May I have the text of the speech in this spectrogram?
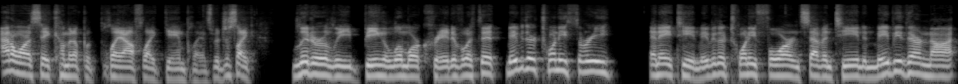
I don't want to say coming up with playoff like game plans, but just like literally being a little more creative with it, maybe they're 23 and 18, maybe they're 24 and 17, and maybe they're not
